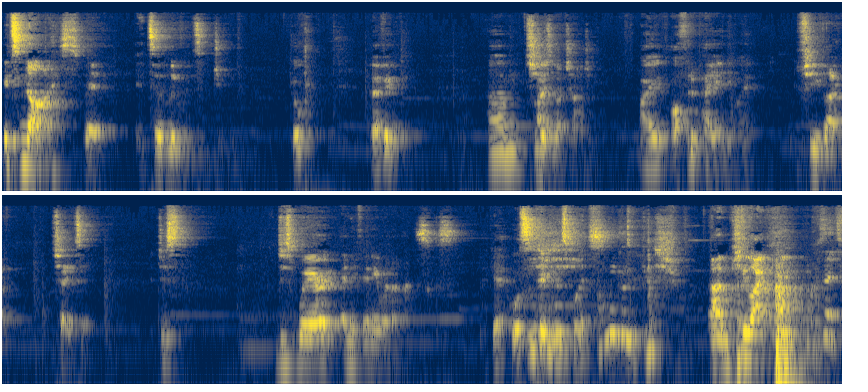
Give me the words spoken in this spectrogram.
it's nice, but it's a little bit subdued. Cool, perfect. Um, She I, does not charge you. I offer to pay anyway. She like shakes it. Just just wear it, and if anyone asks, Okay, what's the name of this place? Let me go to this um, she like Because it's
